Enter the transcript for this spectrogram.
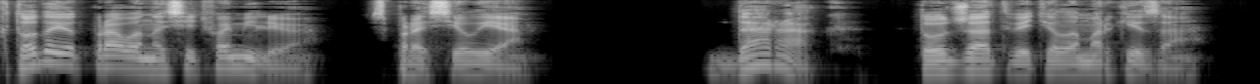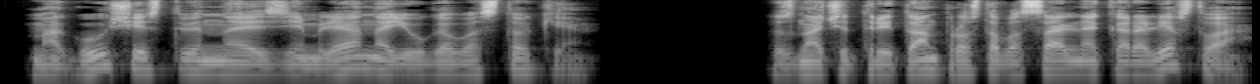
Кто дает право носить фамилию? спросил я. Дарак, тут же ответила маркиза. Могущественная земля на юго-востоке. Значит, Тритан просто вассальное королевство?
